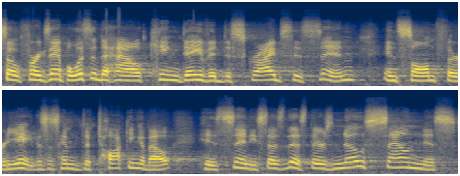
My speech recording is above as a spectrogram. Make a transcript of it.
So, for example, listen to how King David describes his sin in Psalm 38. This is him talking about his sin. He says this There's no soundness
